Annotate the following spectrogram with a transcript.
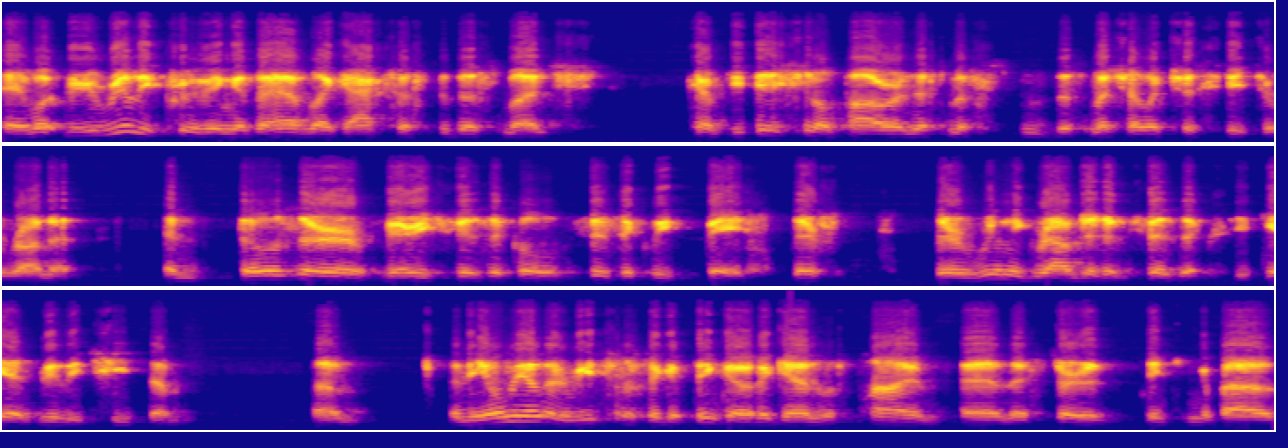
And what you're really proving is I have like access to this much computational power and this much, this much electricity to run it. And those are very physical, physically based. They're they're really grounded in physics. You can't really cheat them. Um, and the only other resource I could think of again was time. And I started thinking about,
